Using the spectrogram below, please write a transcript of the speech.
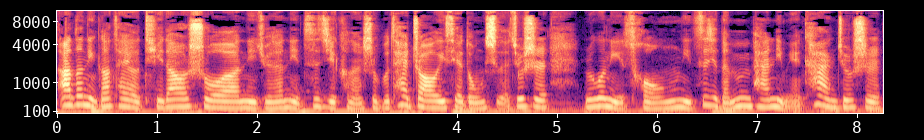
阿登，你刚才有提到说，你觉得你自己可能是不太招一些东西的，就是如果你从你自己的命盘里面看，就是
